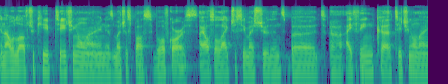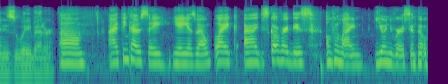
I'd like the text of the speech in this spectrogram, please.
And I would love to keep teaching online as much as possible, of course. I also like to see my students, but uh, I think uh, teaching online is way better. Um, I think I would say yay as well. Like, I discovered this online universe, you know,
